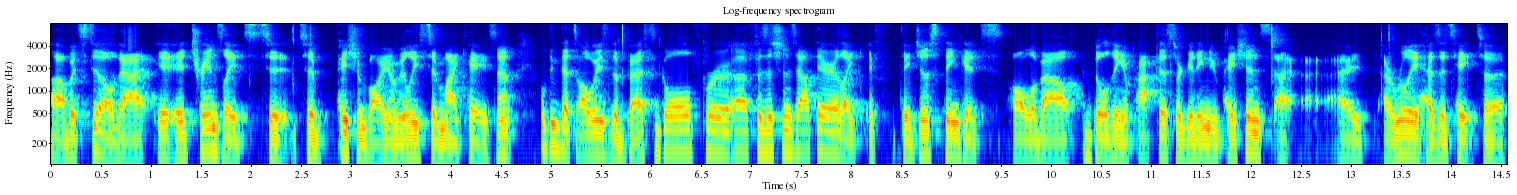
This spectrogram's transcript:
Uh, but still, that it, it, translates to, to patient volume, at least in my case. And I don't think that's always the best goal for uh, physicians out there. Like if they just think it's all about building a practice or getting new patients, I, I, I really hesitate to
